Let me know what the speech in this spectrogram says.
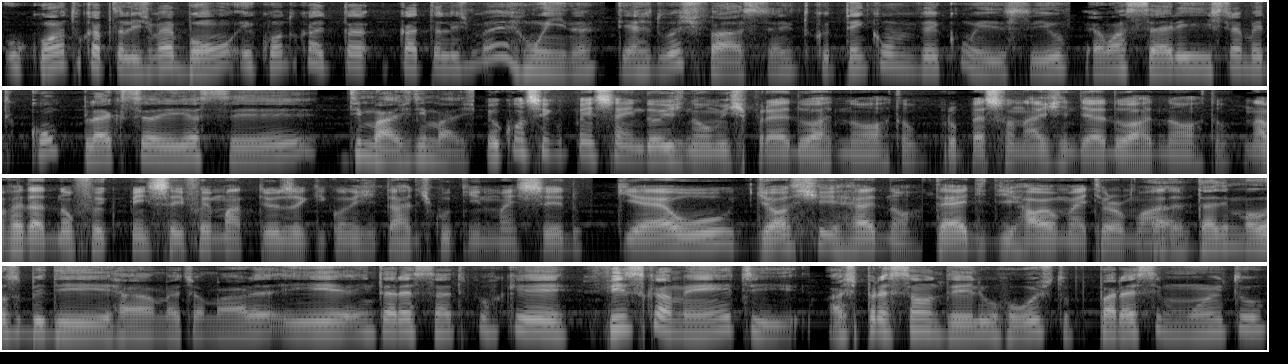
o quanto o capitalismo é bom e quando o capita- capitalismo é ruim, né? Tem as duas faces. A gente tem que conviver com isso. E é uma série extremamente complexa e ia ser demais, demais. Eu consigo pensar em dois nomes pra Edward Norton, pro personagem de Edward Norton. Na verdade, não foi o que pensei, foi Matheus aqui quando a gente tava discutindo mais cedo, que é o Josh Rednor, Ted de How I Met Your É, Mother. Ted Mosby de How I Met Your Mother. E é interessante porque fisicamente a expressão dele, o rosto, parece muito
